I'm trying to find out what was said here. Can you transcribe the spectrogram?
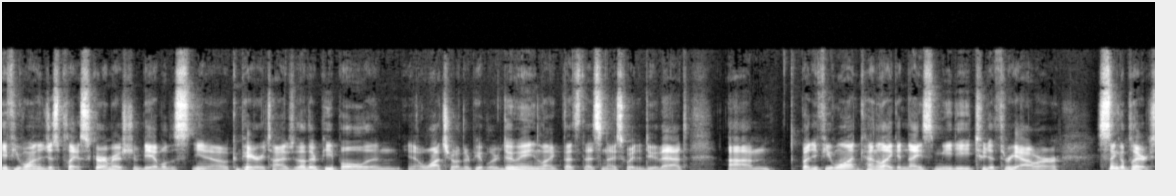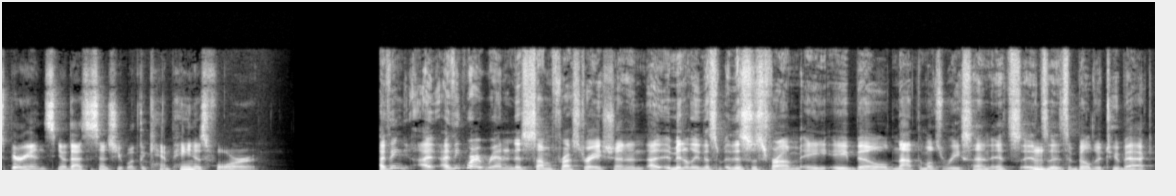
if you want to just play a skirmish and be able to you know compare your times with other people and you know watch how other people are doing. Like that's that's a nice way to do that. Um, but if you want kind of like a nice meaty two to three hour single player experience, you know that's essentially what the campaign is for. I think I, I, think where I ran into some frustration, and uh, admittedly this this was from a, a build, not the most recent. It's it's mm-hmm. it's a build or two back,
